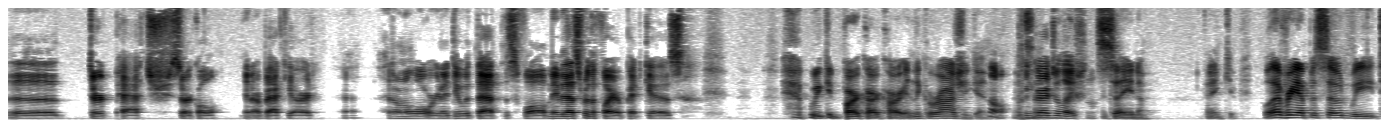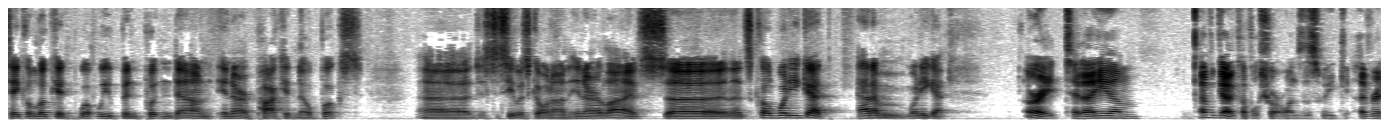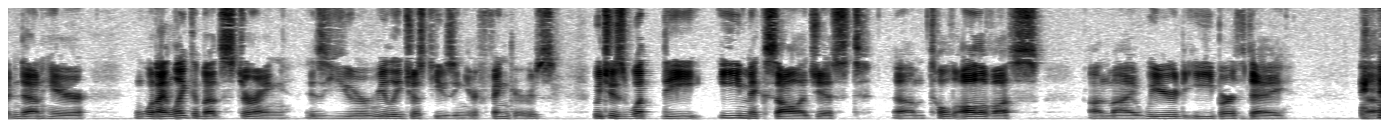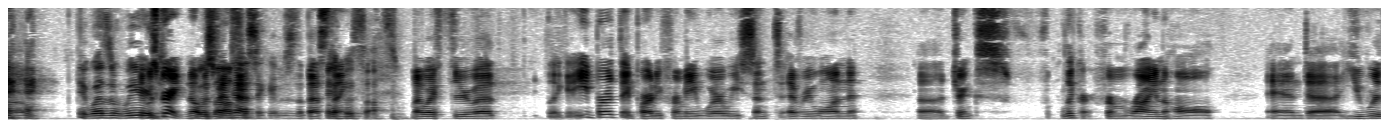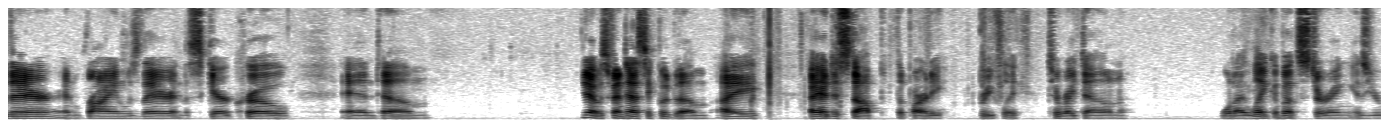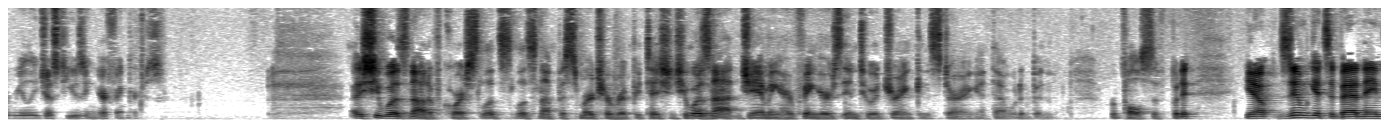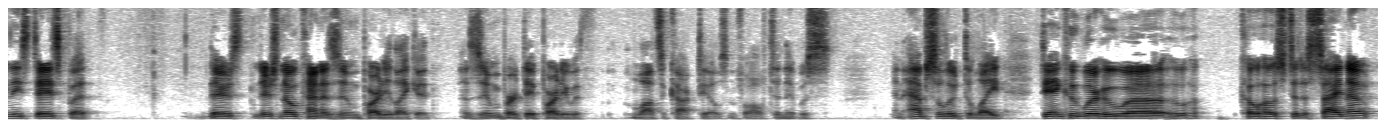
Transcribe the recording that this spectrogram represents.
uh, dirt patch circle in our backyard. Uh, I don't know what we're gonna do with that this fall. Maybe that's where the fire pit goes. We could park our car in the garage again. Oh, That's congratulations! That's how you know. Thank you. Well, every episode we take a look at what we've been putting down in our pocket notebooks, uh, just to see what's going on in our lives. Uh, and that's called "What Do You Got?" Adam, what do you got? All right, Ted. I um, I've got a couple short ones this week. I've written down here. What I like about stirring is you're really just using your fingers, which is what the e mixologist um, told all of us on my weird e birthday. Um, It wasn't weird. it was great. No, it, was, awesome. fantastic. It was the best thing. It was awesome. My wife threw a like a e birthday party for me where we sent everyone uh, drinks liquor from Rhine Hall, and uh, you were there, and Ryan was there, and the Scarecrow, and um, yeah, it was fantastic. But um, I I had to stop the party briefly to write down what I like about stirring is you're really just using your fingers. Uh, She was not, of course. Let's let's not besmirch her reputation. She was not jamming her fingers into a drink and stirring it. That would have been repulsive. But it, you know, Zoom gets a bad name these days. But there's there's no kind of Zoom party like a, a Zoom birthday party with lots of cocktails involved, and it was an absolute delight. Dan Kugler, who uh, who co-hosted a side note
